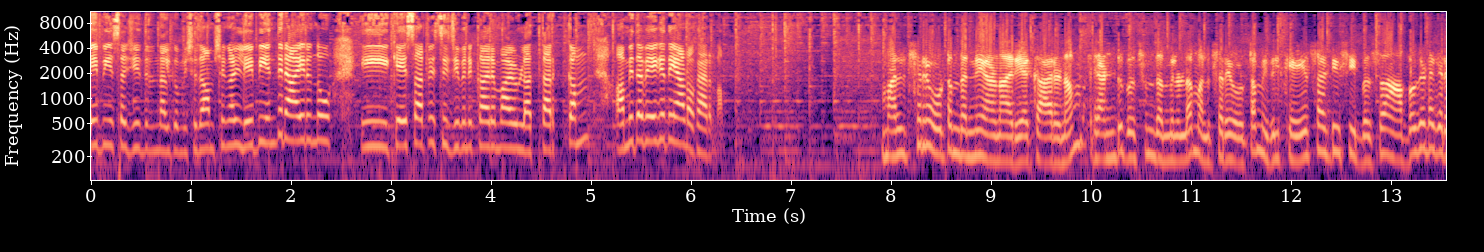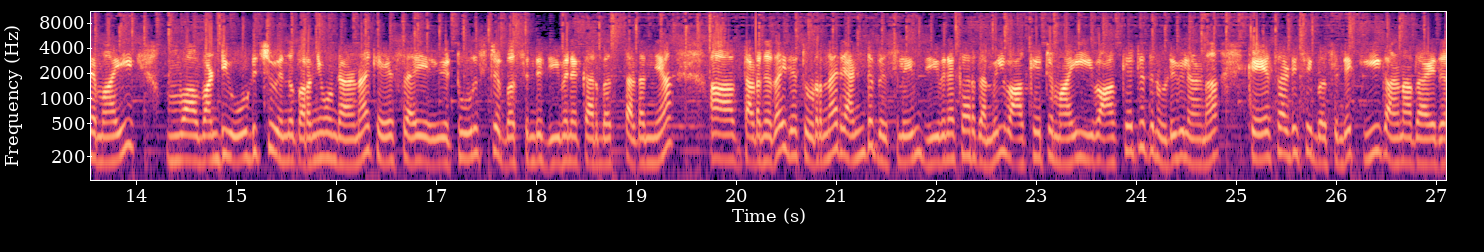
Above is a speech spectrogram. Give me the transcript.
ലേബി സജീന്ദ്രൻ നൽകും വിശദാംശങ്ങൾ. ലേബി എന്തിനായിരുന്നു ഈ K S R T C ജീവനക്കാരുമായുള്ള തർക്കം? അമിത വേഗതയാണോ കാരണം? മത്സര ഓട്ടം തന്നെയാണ് ആര്യ. കാരണം രണ്ട് ബസ്സും തമ്മിലുള്ള മത്സര ഓട്ടം ഇതിൽ K S R T C bus അപകടകരമായി വണ്ടി ഓടിച്ചു എന്ന് പറഞ്ഞുകൊണ്ടാണ് കെ എസ് ടൂറിസ്റ്റ് ബസിന്റെ ജീവനക്കാർ ബസ് തടഞ്ഞ തടഞ്ഞത്. ഇതേ തുടർന്ന് രണ്ട് ബസ്സിലെയും ജീവനക്കാർ തമ്മിൽ വാക്കേറ്റമായി. ഈ വാക്കേറ്റത്തിനൊടുവിലാണ് K S R T C ബസിന്റെ കീ കാണാതായത്.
